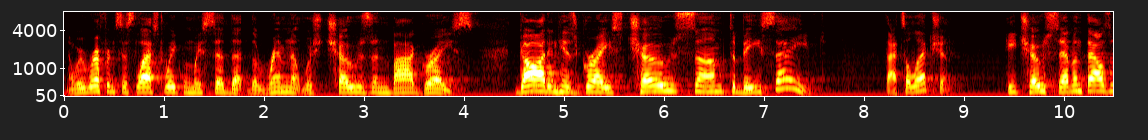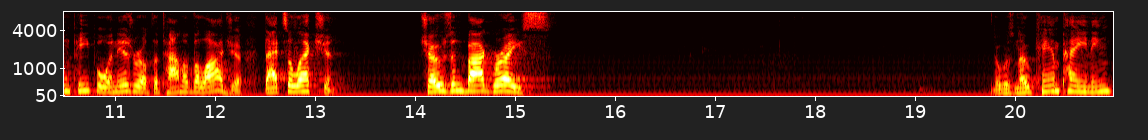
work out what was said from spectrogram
Now, we referenced this last week when we said that the remnant was chosen by grace. God, in His grace, chose some to be saved. That's election. He chose 7,000 people in Israel at the time of Elijah. That's election. Chosen by grace. There was no campaigning,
